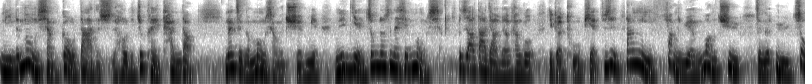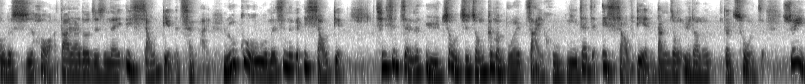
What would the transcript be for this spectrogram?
你的梦想够大的时候，你就可以看到那整个梦想的全面。你的眼中都是那些梦想。不知道大家有没有看过一个图片，就是当你放眼望去整个宇宙的时候啊，大家都只是那一小点的尘埃。如果我们是那个一小点，其实整个宇宙之中根本不会在乎你在这一小点当中遇到的的挫折。所以，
